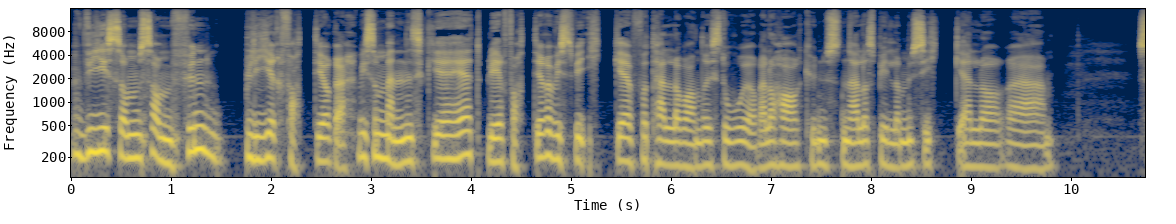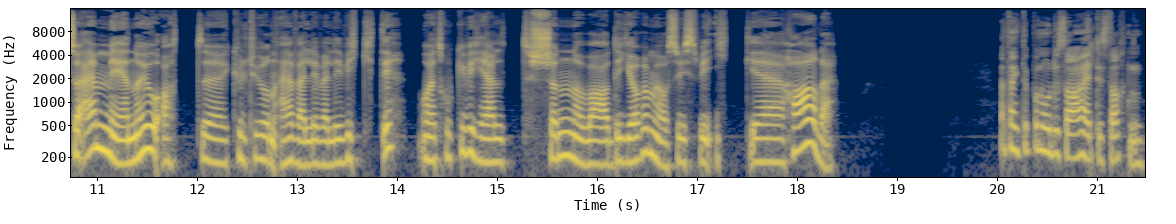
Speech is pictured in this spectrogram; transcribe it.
vi som samfunn blir fattigere. Vi som menneskehet blir fattigere hvis vi ikke forteller hverandre historier, eller har kunsten, eller spiller musikk, eller eh, Så jeg mener jo at eh, kulturen er veldig, veldig viktig, og jeg tror ikke vi helt skjønner hva det gjør med oss hvis vi ikke har det. Jeg tenkte på noe du sa helt i starten,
